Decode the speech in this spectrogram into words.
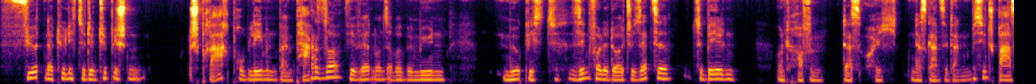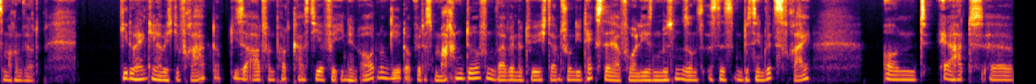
Führt natürlich zu den typischen Sprachproblemen beim Parser. Wir werden uns aber bemühen, möglichst sinnvolle deutsche Sätze zu bilden und hoffen, dass euch das Ganze dann ein bisschen Spaß machen wird. Guido Henkel habe ich gefragt, ob diese Art von Podcast hier für ihn in Ordnung geht, ob wir das machen dürfen, weil wir natürlich dann schon die Texte hervorlesen müssen, sonst ist es ein bisschen witzfrei. Und er hat äh,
